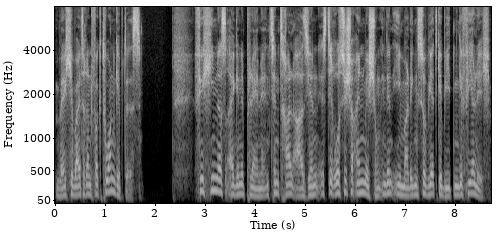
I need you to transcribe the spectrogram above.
Welche weiteren Faktoren gibt es? Für Chinas eigene Pläne in Zentralasien ist die russische Einmischung in den ehemaligen Sowjetgebieten gefährlich.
